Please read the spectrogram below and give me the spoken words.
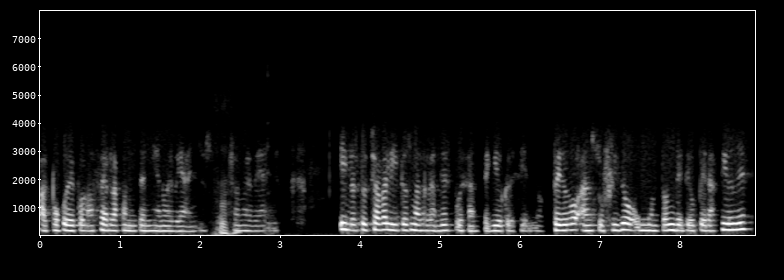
al poco de conocerla cuando tenía nueve años, ocho o nueve años. Y los dos chavalitos más grandes pues han seguido creciendo, pero han sufrido un montón de, de operaciones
